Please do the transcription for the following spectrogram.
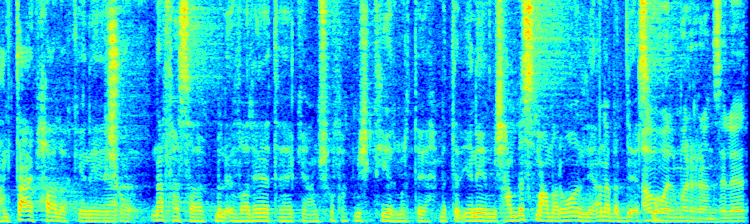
عم تعب حالك يعني بشو؟ نفسك بالايفالات هيك عم شوفك مش كثير مرتاح. مثل يعني مش عم بسمع مروان اللي أنا بدي أسمعه. أول مرة نزلت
